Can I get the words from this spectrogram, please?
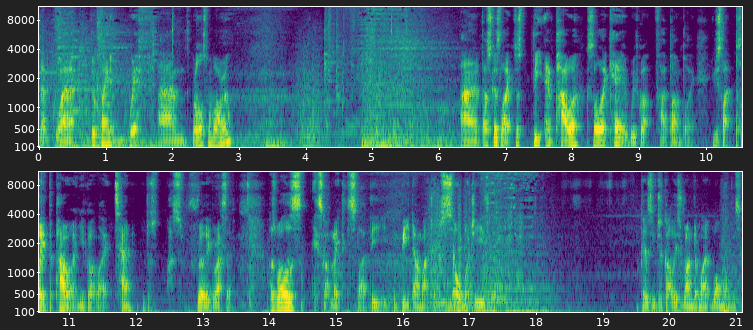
Deck where they're playing it with um, Rolls Memorial. And that's because like just the empower. So like here we've got five power play. You just like played the power and you've got like ten. Just that's really aggressive. As well as it's got to make this like the, the beatdown matchup so much easier because you've just got all these random like one ones.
